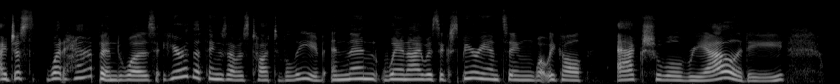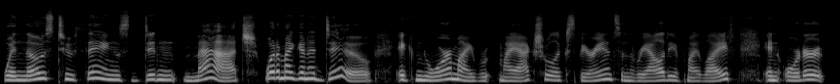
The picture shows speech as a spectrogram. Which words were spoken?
I just, what happened was here are the things I was taught to believe. And then when I was experiencing what we call actual reality, when those two things didn't match, what am I going to do? Ignore my my actual experience and the reality of my life in order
